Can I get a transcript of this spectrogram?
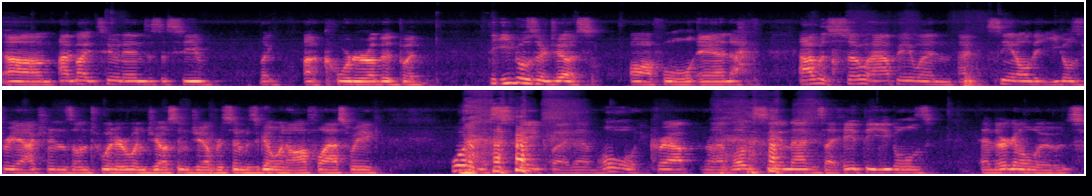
um, I might tune in just to see like a quarter of it, but the Eagles are just awful. And I was so happy when I seen all the Eagles' reactions on Twitter when Justin Jefferson was going off last week. What a mistake by them. Holy crap. And I love seeing that because I hate the Eagles and they're going to lose,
